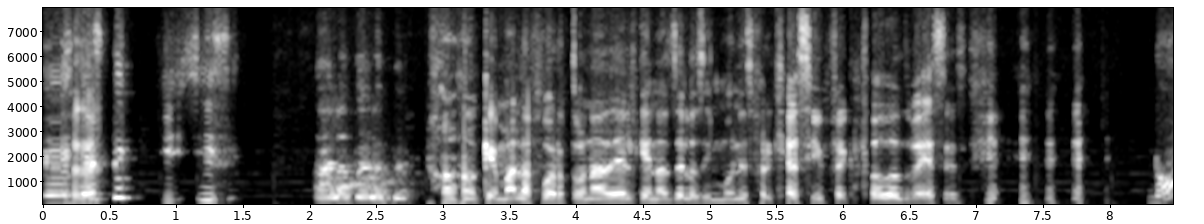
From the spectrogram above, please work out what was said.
Eh, este, adelante, adelante. qué mala fortuna de él que no es de los inmunes porque ya se infectó dos veces. no,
